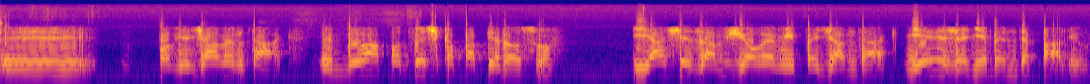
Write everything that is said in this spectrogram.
yy, powiedziałem tak, była podwyżka papierosów i ja się zawziąłem i powiedziałem tak, nie, że nie będę palił,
